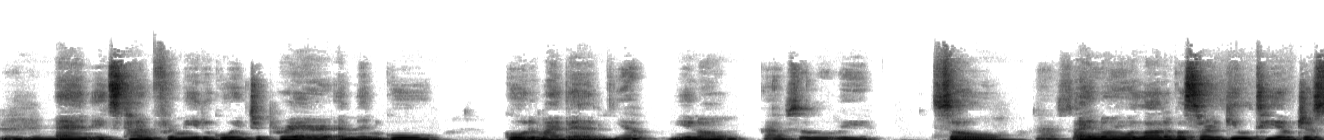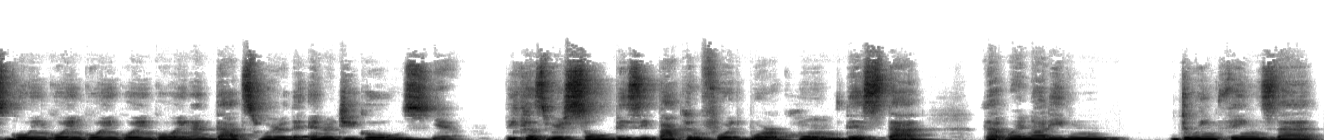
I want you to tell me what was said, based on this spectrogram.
Mhm. and it's time for me to go into prayer and then go go to my bed. Yep. You know. Absolutely. So Absolutely. I know a lot of us are guilty of just going, going, going, going, going, and that's where the energy goes. Yeah. Because we're so busy back and forth, work, home, this, that, that we're not even doing things that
